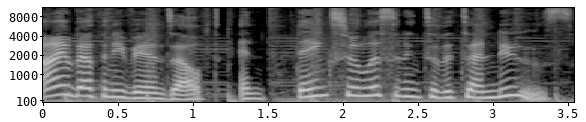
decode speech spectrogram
I'm Bethany Van Delft, and thanks for listening to the 10 News.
